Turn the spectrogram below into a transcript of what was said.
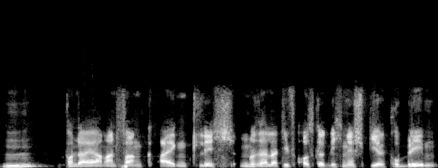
Mhm. Von daher am Anfang eigentlich ein relativ ausgeglichenes Spiel. Problem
